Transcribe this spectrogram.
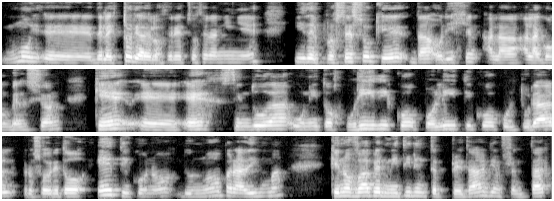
muy, de la historia de los derechos de la niñez y del proceso que da origen a la, convención que eh, es sin duda un hito jurídico, político, cultural, pero sobre todo ético, ¿no? de un nuevo paradigma que nos va a permitir interpretar y enfrentar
